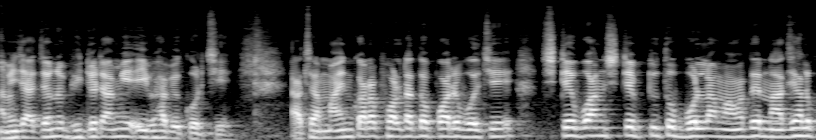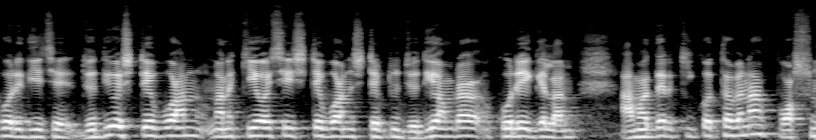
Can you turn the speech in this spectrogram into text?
আমি যার জন্য ভিডিওটা আমি এইভাবে করছি। আচ্ছা মাইন করার ফলটা তো পরে বলছি। স্টেপ ওয়ান, স্টেপ টু তো বললাম, আমাদের নাজেহাল করে দিয়েছে। যদিও স্টেপ ওয়ান মানে KYC step one, step two, যদিও আমরা করে গেলাম, আমাদের কি করতে হবে না, প্রশ্ন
